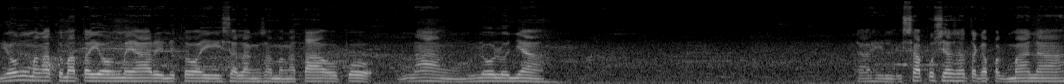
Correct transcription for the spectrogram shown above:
yung mga tumatayong may-ari nito ay isa lang sa mga tao po ng lolo niya. Dahil isa po siya sa tagapagmana,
